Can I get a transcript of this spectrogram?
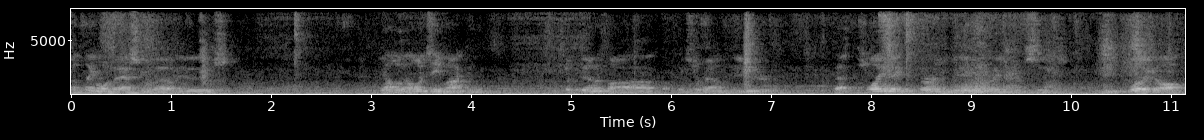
One thing I wanted to ask you about is, y'all are the only team I can identify, at least around here, that played a thirty game regular season. You played all,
